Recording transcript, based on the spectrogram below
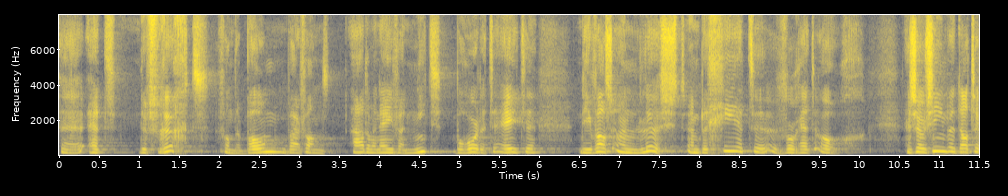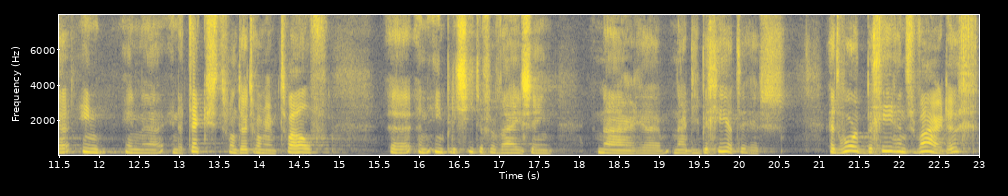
uh, het, de vrucht van de boom, waarvan Adam en Eva niet behoorden te eten, die was een lust, een begeerte voor het oog. En zo zien we dat er in, in, uh, in de tekst van Deuteronomium 12 een impliciete verwijzing naar, naar die begeerte is. Het woord begerenswaardig,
